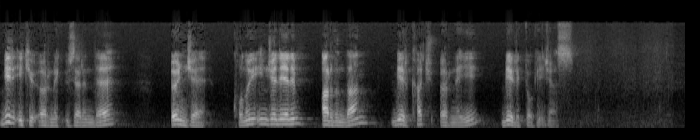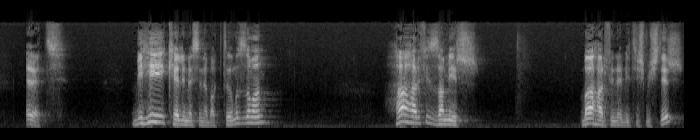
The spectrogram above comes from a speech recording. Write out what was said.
Bir iki örnek üzerinde önce konuyu inceleyelim, ardından birkaç örneği birlikte okuyacağız. Evet, bihi kelimesine baktığımız zaman ha harfi zamir, ba harfine bitişmiştir.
